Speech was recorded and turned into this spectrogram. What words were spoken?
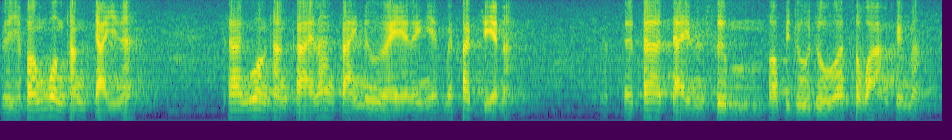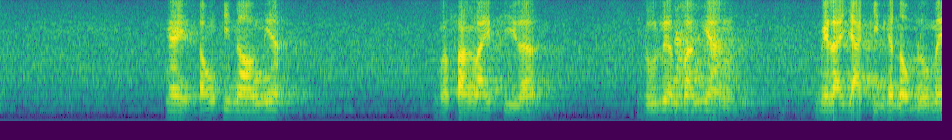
โดยเฉพาะง่วงทางใจนะ ถ้าง่วงทางกายร่างกายเหนื่อยอะไรเงี้ยไม่ค่อยเปลี่ยนอะ แต่ถ้าใจมันซึมพอไปดูดูว่าสว่างขึ้นมาง่ายสองพี่น้องเนี้ยมาฟังหลายทีแล้ว รู้เรื่องบางอย่าง เวลาอยากกินขนมรู้ไหม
